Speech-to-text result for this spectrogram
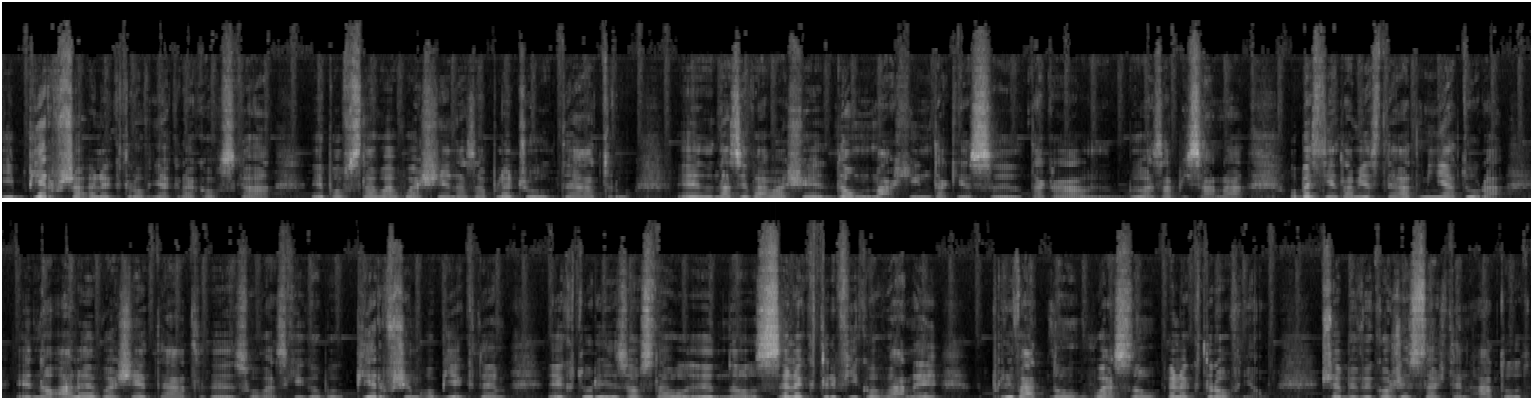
I pierwsza elektrownia krakowska powstała właśnie na zapleczu teatru nazywała się Dom Machin, tak jest, taka była zapisana. Obecnie tam jest teatr miniatura. No ale właśnie teatr e, Słowackiego był pierwszym obiektem, e, który został e, no, zelektryfikowany prywatną, własną elektrownią. Żeby wykorzystać ten atut,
